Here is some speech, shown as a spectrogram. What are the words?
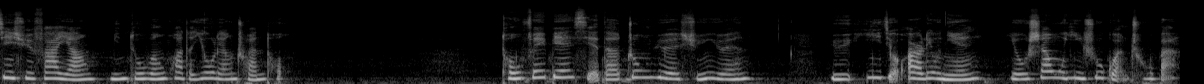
继续发扬民族文化的优良传统。童飞编写的《中岳寻源》于一九二六年由商务印书馆出版。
